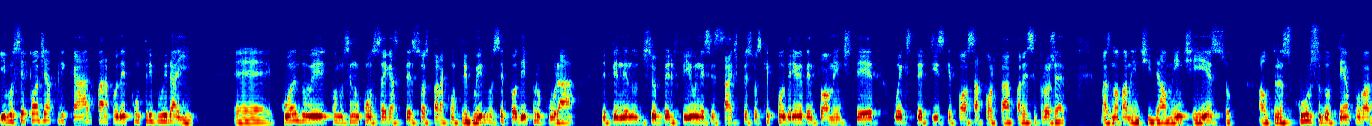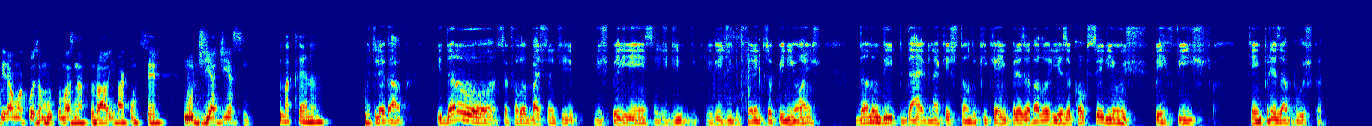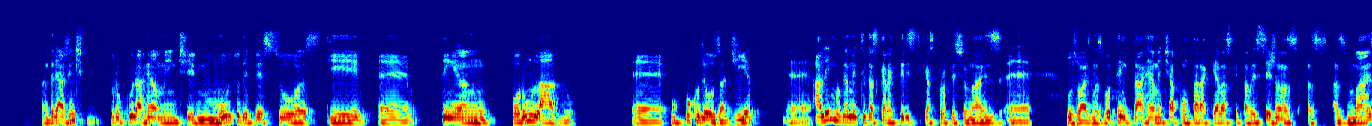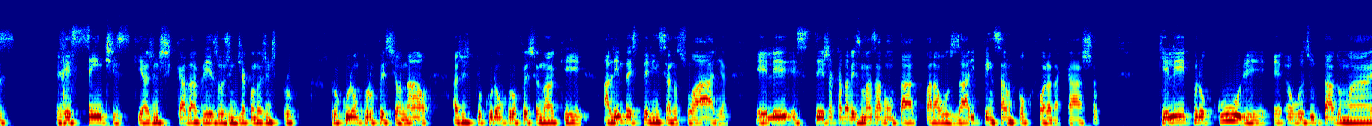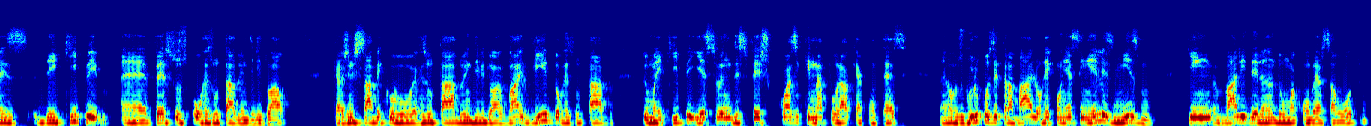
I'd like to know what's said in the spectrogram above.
e você pode aplicar para poder contribuir aí. é, quando, quando você não consegue as pessoas para contribuir, você pode ir procurar, dependendo do seu perfil nesse site, pessoas que poderiam eventualmente ter uma expertise que possa aportar para esse projeto. Mas, novamente, idealmente, isso, ao transcurso do tempo, vai virar uma coisa muito mais natural e vai acontecer no dia a dia, sim. Bacana. Muito legal. E dando, você falou bastante de experiência, de dividir diferentes opiniões, dando um deep dive na questão do que, que a empresa valoriza, qual que seriam os perfis que a empresa busca? André, a gente procura realmente muito de pessoas que é, tenham, por um lado, é, um pouco de ousadia, é, além, obviamente, das características profissionais é, usuais, mas vou tentar realmente apontar aquelas que talvez sejam as, as, as mais recentes que a gente, cada vez, hoje em dia, quando a gente pro, procura um profissional, a gente procura um profissional que, além da experiência na sua área, ele esteja cada vez mais à vontade para usar e pensar um pouco fora da caixa, que ele procure é, o resultado mais de equipe é, versus o resultado individual, que a gente sabe que o resultado individual vai vir do resultado de uma equipe, e esse é um desfecho quase que natural que acontece. Né? Os grupos de trabalho reconhecem eles mesmos quem vai liderando uma conversa ao outro.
